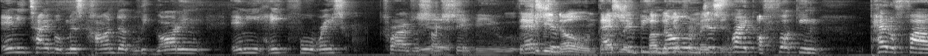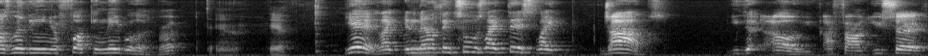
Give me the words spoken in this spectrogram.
any type of misconduct regarding any hateful race crimes or Yeah, some shit. be- that should be known, That public- should be known, just like a fucking pedophiles living in your fucking neighborhood, bro. Damn. Yeah. Yeah, like and another thing too is like this, like jobs. You got oh I found you said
